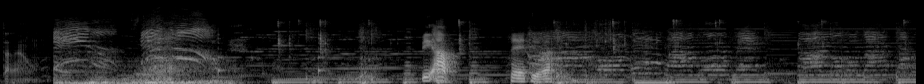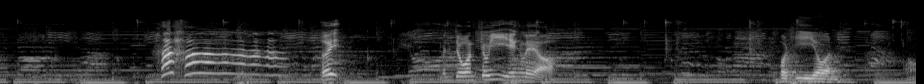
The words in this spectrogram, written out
แต่แล้วปิกอัพเพลงถือละ เฮ้ย มันโยนเก้าอี้เองเลยเหรอ กด E โยนอ๋อ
